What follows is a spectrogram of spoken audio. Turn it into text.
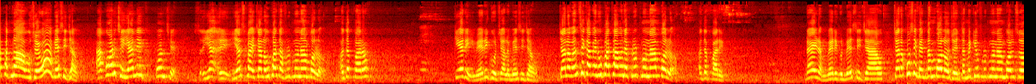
વખત ન આવવું જોઈએ, હો, બેસી જાઓ. આ કોણ છે? યાનિક. કોણ છે? યશભાઈ, ચાલો, ઊભા થાવ ફ્રૂટનું નામ બોલો. અદબ પારો કેરી. વેરી ગુડ ચાલો, બેસી જાઓ. ચાલો, વંશિકાબેન ઊભા થાવ અને ફ્રૂટનું નામ બોલો. અદબ વારી ડાયડમ વેરી ગુડ બેસી જાઓ ચાલો, ખુશીબેન, તમે બોલો જોઈએ તમે કયું ફ્રૂટનું નામ બોલશો?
